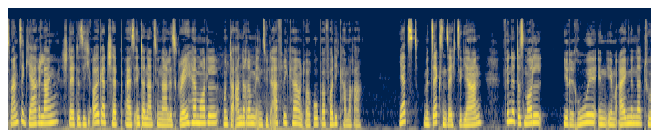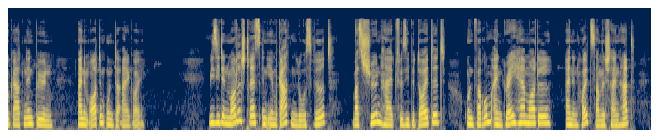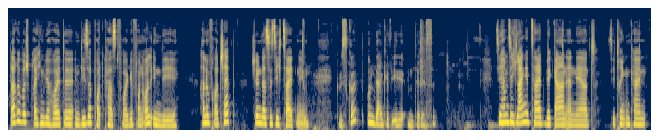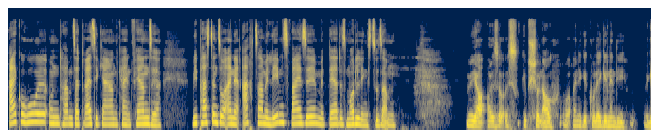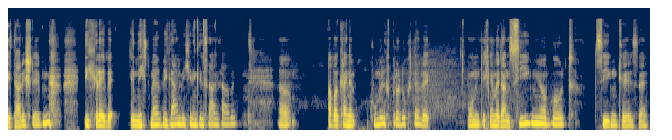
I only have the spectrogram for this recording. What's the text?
20 Jahre lang stellte sich Olga Czepp als internationales Grey Hair Model unter anderem in Südafrika und Europa vor die Kamera. Jetzt, mit 66 Jahren, findet das Model ihre Ruhe in ihrem eigenen Naturgarten in Böen, einem Ort im Unterallgäu. Wie sie den Modelstress in ihrem Garten los wird, was Schönheit für sie bedeutet und warum ein Grey Hair Model einen Holzsammelschein hat, darüber sprechen wir heute in dieser Podcast-Folge von allin.de. Hallo Frau Czepp, schön, dass Sie sich Zeit nehmen. Grüß Gott und danke für Ihr Interesse. Sie haben sich lange Zeit vegan ernährt. Sie trinken keinen Alkohol und haben seit 30 Jahren keinen Fernseher. Wie passt denn so eine achtsame Lebensweise mit der des Modelings zusammen? Ja, also es gibt schon auch einige Kolleginnen, die vegetarisch leben. Ich lebe nicht mehr vegan, wie ich Ihnen gesagt habe. Äh, aber keine Kuhmilchprodukte und ich nehme dann Ziegenjoghurt, Ziegenkäse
